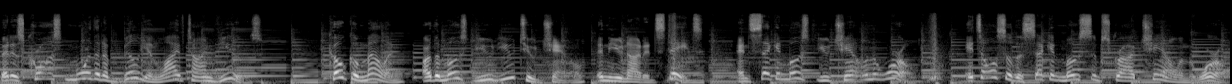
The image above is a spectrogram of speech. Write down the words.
that has crossed more than a billion lifetime views. Coco Melon are the most viewed YouTube channel in the United States and second most viewed channel in the world. It's also the second most subscribed channel in the world.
